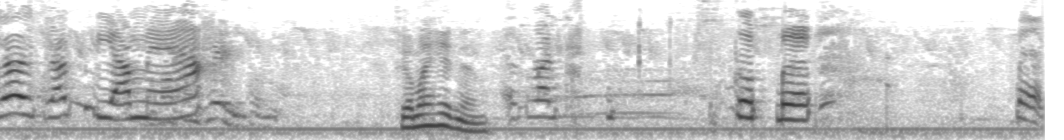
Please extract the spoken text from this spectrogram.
เจ้าจับเดียวแม่เสียวไม่เฮ็ดหยังไอ้คนเปิดเปิดเปิด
